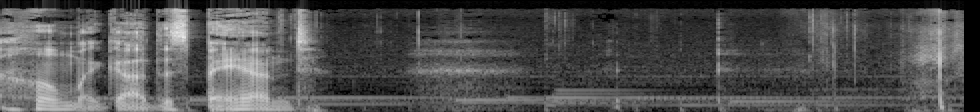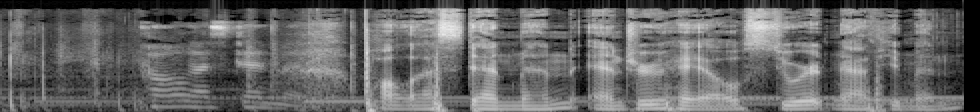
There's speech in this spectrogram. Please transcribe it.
oh my God, this band. Paul S. Denman. Paul S. Denman, Andrew Hale, Stuart Matthewman,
